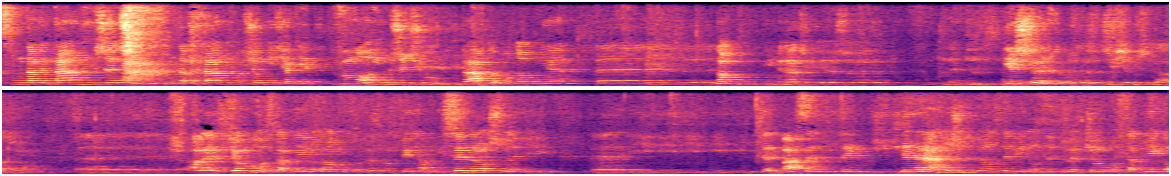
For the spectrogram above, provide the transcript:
z fundamentalnych rzeczy, z fundamentalnych osiągnięć, jakie w moim życiu prawdopodobnie, e, no, miejmy nadzieję, że jeszcze rzeczy się przydarzą, e, ale w ciągu ostatniego roku to bez wątpienia mój syn roczny i, e, i, i, i ten basen i ten, generalnie rzecz biorąc te pieniądze, które w ciągu ostatniego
